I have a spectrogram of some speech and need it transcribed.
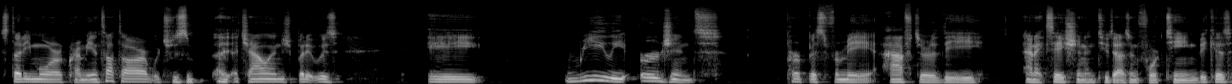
study more Crimean Tatar, which was a, a challenge, but it was a really urgent purpose for me after the annexation in 2014 because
